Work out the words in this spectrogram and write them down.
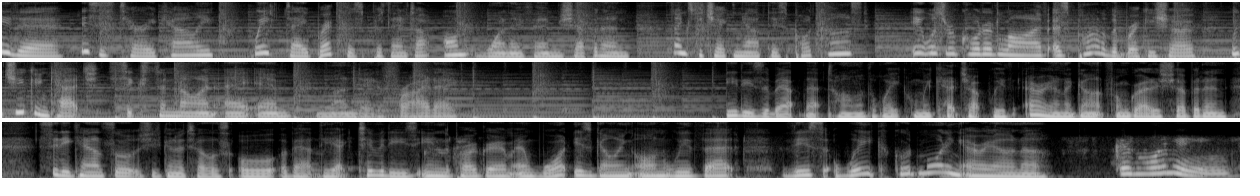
Hey there, this is Terri Cowley, weekday breakfast presenter on 1FM Shepparton. Thanks for checking out this podcast. It was recorded live as part of The Brecky Show, which you can catch 6 to 9 a.m. Monday to Friday. It is about that time of the week when we catch up with Ariyana Gant from Greater Shepparton City Council. She's going to tell us all about the activities in the program and what is going on with that this week. Good morning, Ariyana. Good morning.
